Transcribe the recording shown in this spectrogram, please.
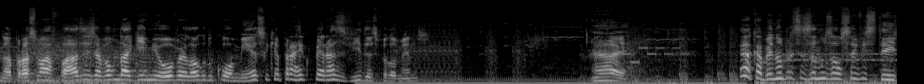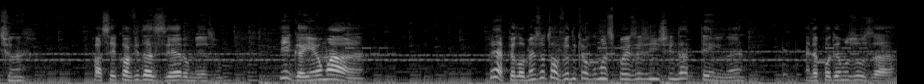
Na próxima fase já vamos dar game over logo do começo, que é pra recuperar as vidas, pelo menos. Ah, é. É, acabei não precisando usar o save state, né? Passei com a vida zero mesmo. E ganhei uma... É, pelo menos eu tô vendo que algumas coisas a gente ainda tem, né? Ainda podemos usar.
